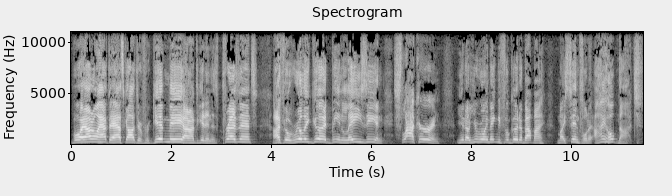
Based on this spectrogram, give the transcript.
Boy, I don't have to ask God to forgive me. I don't have to get in His presence. I feel really good being lazy and slacker, and you know, you really make me feel good about my my sinfulness. I hope not.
